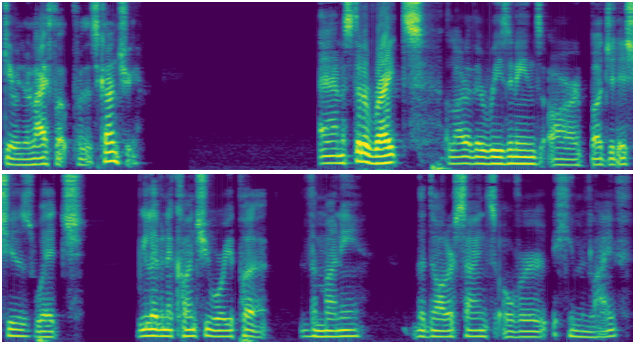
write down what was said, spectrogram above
giving their life up for this country. And instead of rights, a lot of their reasonings are budget issues, which we live in a country where we put the money, the dollar signs over human life.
